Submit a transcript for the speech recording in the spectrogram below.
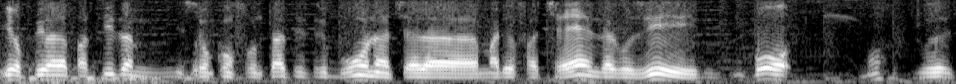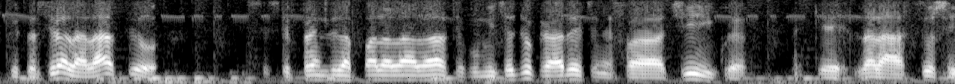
io prima della partita mi sono confrontato in tribuna c'era Mario Facenda così un po' boh, che stasera la Lazio se, se prende la palla la Lazio e comincia a giocare ce ne fa 5 perché la Lazio se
